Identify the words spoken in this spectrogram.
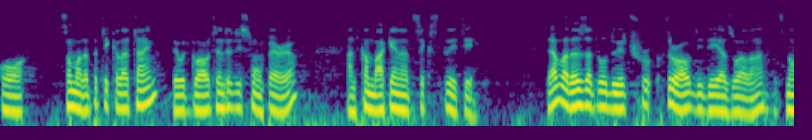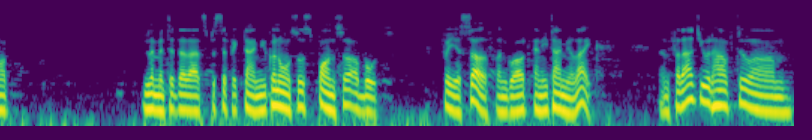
or some other particular time. They would go out into the swamp area and come back in at 6.30 there are others that will do it throughout the day as well. Huh? It's not limited at that specific time. You can also sponsor a boat for yourself and go out anytime you like. And for that, you would have to um,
